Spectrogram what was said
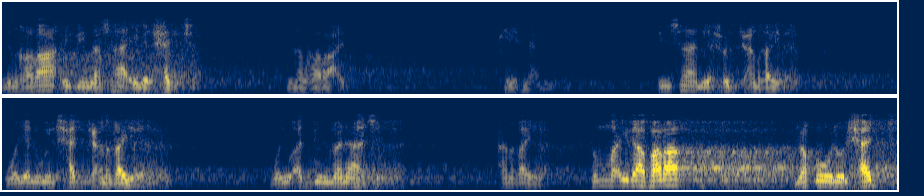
من غرائب مسائل الحج. من الغرائب. كيف يعني؟ إنسان يحج عن غيره وينوي الحج عن غيره ويؤدي المناسك عن غيره. ثم إذا فرغ نقول الحج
